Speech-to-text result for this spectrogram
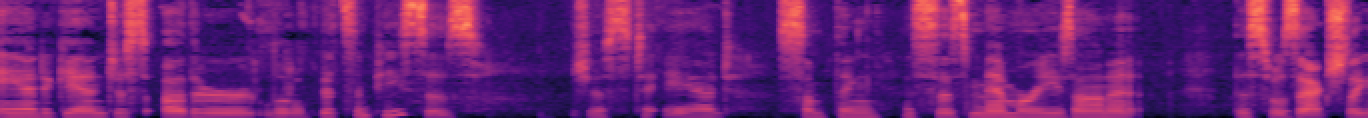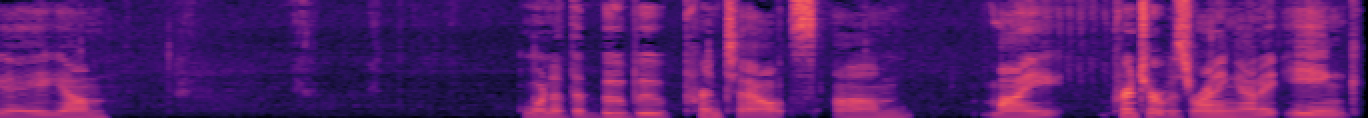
And again, just other little bits and pieces just to add something. This says memories on it. This was actually a um, one of the Boo Boo printouts. Um, my printer was running out of ink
